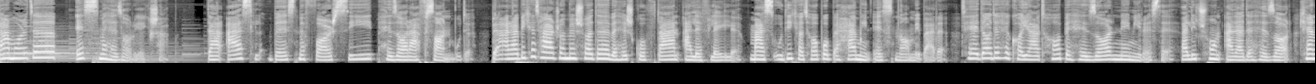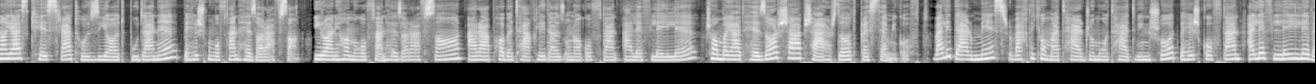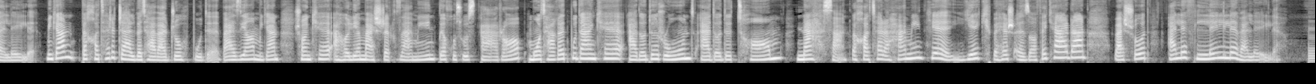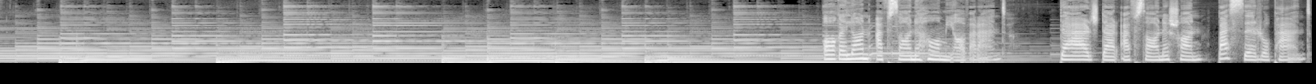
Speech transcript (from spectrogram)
در مورد اسم هزار و یک شب در اصل به اسم فارسی هزار افسان بوده. به عربی که ترجمه شده بهش گفتن الف لیله. مسعودی کتاب رو به همین اسم نام می‌بره. تعداد حکایت ها به هزار نمی‌رسه ولی چون عدد هزار کنایه از کسرت و زیاد بودنه بهش می‌گفتن هزار افسان ایرانی ها می‌گفتن هزار افسان عرب ها به تقلید از اونا گفتن الف لیله چون باید هزار شب شهرزاد قصه می‌گفت. ولی در مصر وقتی که اومد ترجمه و تدوین شد بهش گفتن الف لیله و لیله. میگن به خاطر جلب توجه بوده. بعضی هم میگن چون که اهالی مشرق زمین به خصوص اعراب معتقد بودن که اعداد روند اعداد تام نحسن. به خاطر همین که یک بهش اضافه کردن و شد الف لیله و لیله عاقلان افسانه ها می آورند درج در افسانهشان بس سر پند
